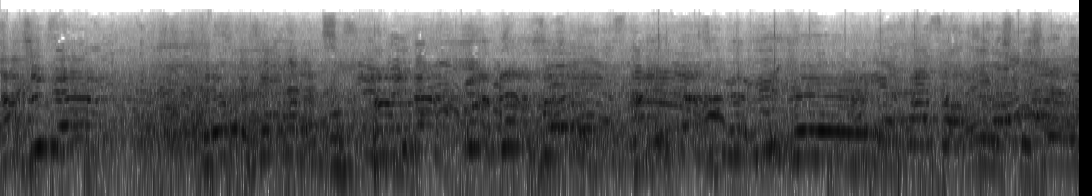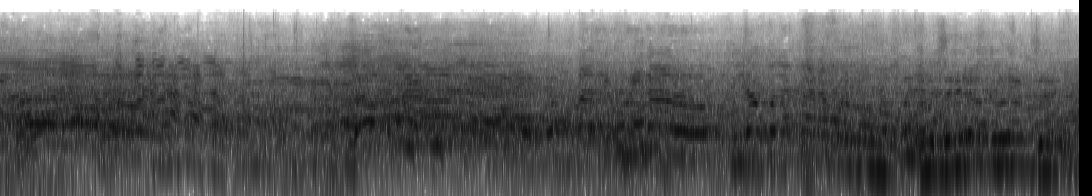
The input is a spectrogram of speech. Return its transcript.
¡Azúcar! Creo que se la está! ¡Un está! Está! Está! Cuidado, cuidado la cara, por favor.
